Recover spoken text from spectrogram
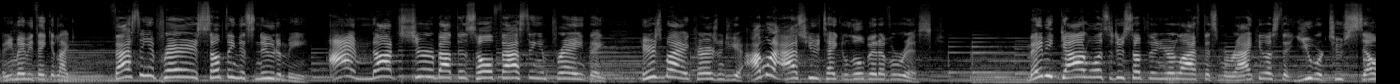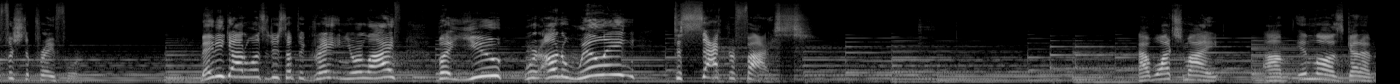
And you may be thinking, like, fasting and prayer is something that's new to me. I'm not sure about this whole fasting and praying thing. Here's my encouragement to you I'm going to ask you to take a little bit of a risk. Maybe God wants to do something in your life that's miraculous that you were too selfish to pray for. Maybe God wants to do something great in your life, but you were unwilling to sacrifice. I've watched my um, in-laws got an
